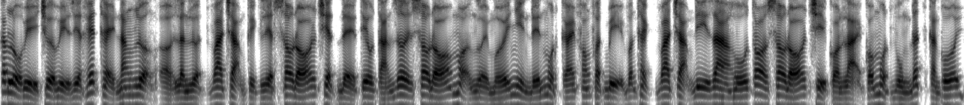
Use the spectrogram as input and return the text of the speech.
Các lộ hủy chưa hủy diệt hết thể năng lượng ở lần lượt va chạm kịch liệt sau đó triệt để tiêu tán rơi, sau đó mọi người mới nhìn đến một cái phóng phật bị vẫn thạch va chạm đi ra hố to, sau đó chỉ còn lại có một vùng đất cằn cỗi.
